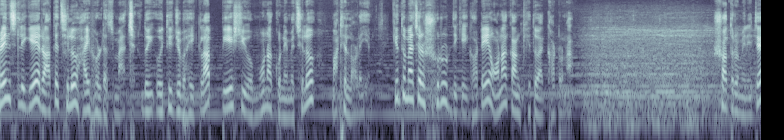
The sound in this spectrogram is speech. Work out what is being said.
ফ্রেঞ্চ লিগে রাতে ছিল হাই ভোল্টেজ ম্যাচ। দুই ঐতিহ্যবাহী ক্লাব পিএসজি ও মোনাকো নেমেছিল মাঠে লড়াইয়ে। কিন্তু ম্যাচের শুরুর দিকেই ঘটে অনাকাঙ্ক্ষিত এক ঘটনা। সতেরো মিনিটে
